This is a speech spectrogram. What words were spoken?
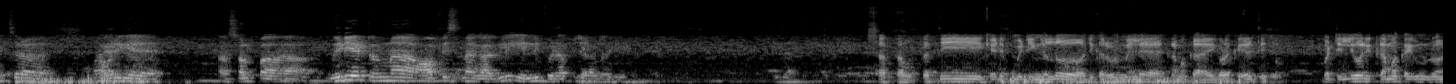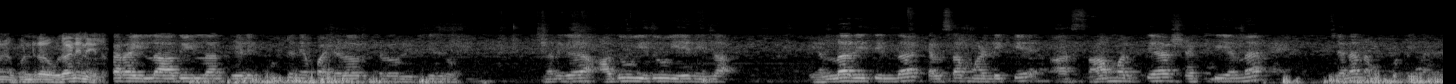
ಎಚ್ಚರ ಅವರಿಗೆ ಸ್ವಲ್ಪ ಮೀಡಿಯೇಟರ್ನ ಆಫೀಸ್ನಾಗಾಗಲಿ ಎಲ್ಲಿ ಬಿಡಕ್ಕೆ ಹೇಳಬೇಡಿ ಸರ್ ತಾವು ಪ್ರತಿ ಕೆ ಡಿ ಎಫ್ ಮೀಟಿಂಗಲ್ಲೂ ಅಧಿಕಾರಿಗಳ ಮೇಲೆ ಕ್ರಮ ಕೈಗೊಳ್ಳಕ್ಕೆ ಹೇಳ್ತಿದ್ರು ಬಟ್ ಇಲ್ಲಿವರೆಗೆ ಕ್ರಮ ಕೈಗೊಂಡಿರೋ ಉದಾಹರಣೆನೇ ಇಲ್ಲ. ಸರ್ಕಾರ ಇಲ್ಲ ಅದು ಇಲ್ಲ ಅಂತ ಹೇಳಿ ಗುಟ್ಟು ನೆಪ ಹೇಳೋರು ಕೆಲವರು ಇಟ್ಟಿದ್ರು ನನಗೆ ಅದು ಇದು ಏನಿಲ್ಲ. ಎಲ್ಲ ರೀತಿಯಿಂದ ಕೆಲಸ ಮಾಡಲಿಕ್ಕೆ ಆ ಸಾಮರ್ಥ್ಯ ಶಕ್ತಿಯನ್ನು ಜನ ನಮ್ಗೆ ಕೊಟ್ಟಿದ್ದಾರೆ.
